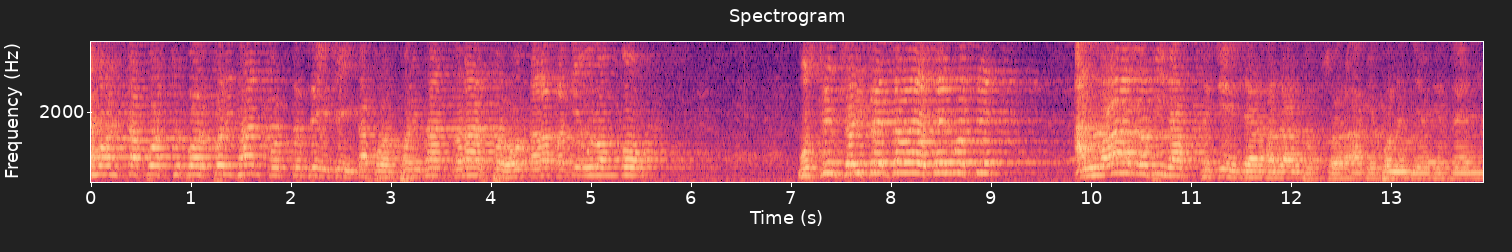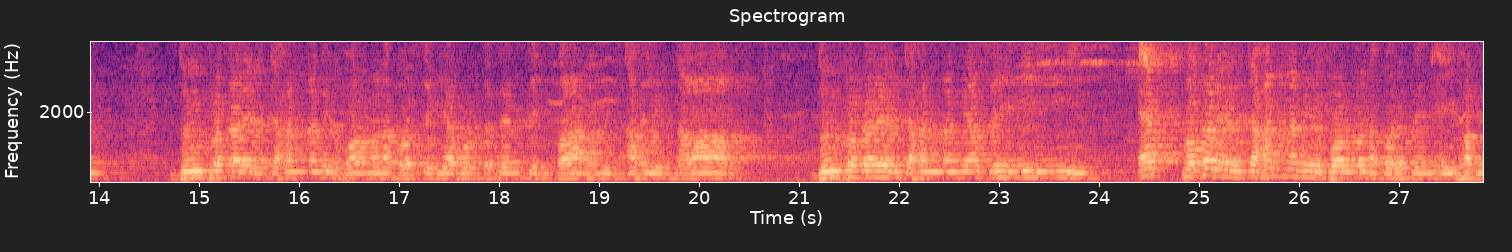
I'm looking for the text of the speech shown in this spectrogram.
এমন কাপড় চোপড় পরিধান করতেছে যে কাপড় পরিধান করার পরও তারা তাকে উলঙ্গ। মুসলিম শরীফের দেওয়াতের মধ্যে আল্লাহ নবী আজ থেকে দেড় হাজার বছর আগে বলে দিয়ে গেছেন, দুই প্রকারের জাহান্নামের বর্ণনা করতে গিয়া বলতেছেন, সিনফান আহলিন নার। দুই প্রকারের জাহান্নামী আছে। এক প্রকারের জাহান্নামের বর্ণনা করেছেন, এইভাবে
